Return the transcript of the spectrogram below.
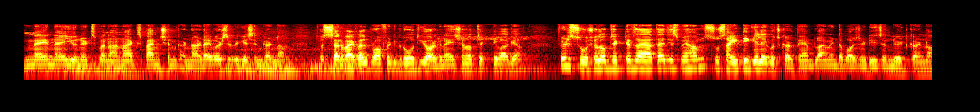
नए नए यूनिट्स बनाना एक्सपेंशन करना डाइवर्सिफिकेशन करना. तो सर्वाइवल प्रॉफिट ग्रोथ ये ऑर्गेनाइजेशन ऑब्जेक्टिव आ गया. फिर सोशल ऑब्जेक्टिव्स आ जाता है जिसमें हम सोसाइटी के लिए कुछ करते हैं एम्प्लॉयमेंट अपॉर्चुनिटीज़ जनरेट करना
